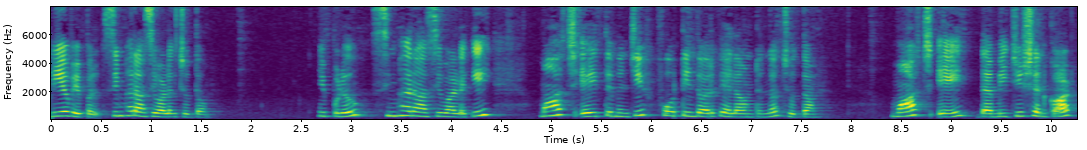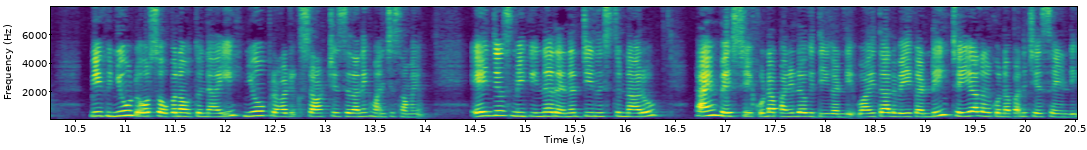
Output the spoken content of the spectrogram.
Leo people. సింహరాశి వాళ్ళకి చూద్దాం. ఇప్పుడు సింహరాశి వాళ్ళకి మార్చ్ ఎయిత్ నుంచి ఫోర్టీన్త్ వరకు ఎలా ఉంటుందో చూద్దాం. March eighth the musician card. మీకు న్యూ డోర్స్ ఓపెన్ అవుతున్నాయి. న్యూ ప్రాజెక్ట్ స్టార్ట్ చేసేదానికి మంచి సమయం. ఏంజల్స్ మీకు ఇన్నర్ ఎనర్జీని ఇస్తున్నారు. టైం వేస్ట్ చేయకుండా పనిలోకి దిగండి. వాయిదాలు వేయకండి. చేయాలనుకున్న పని చేసేయండి.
